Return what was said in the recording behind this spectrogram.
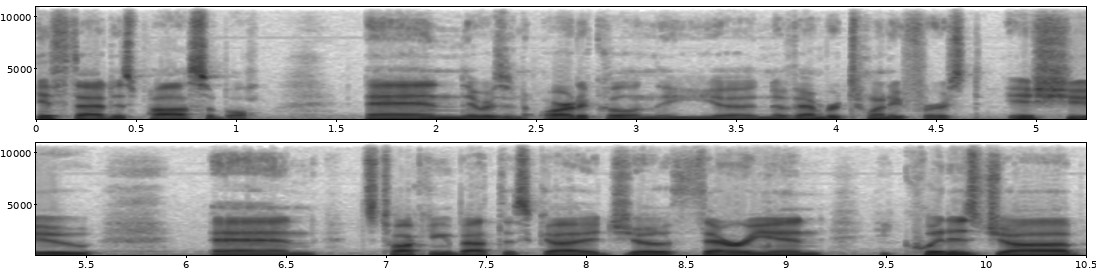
if that is possible. And there was an article in the uh, November 21st issue, and it's talking about this guy Joe Therrien. He quit his job.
